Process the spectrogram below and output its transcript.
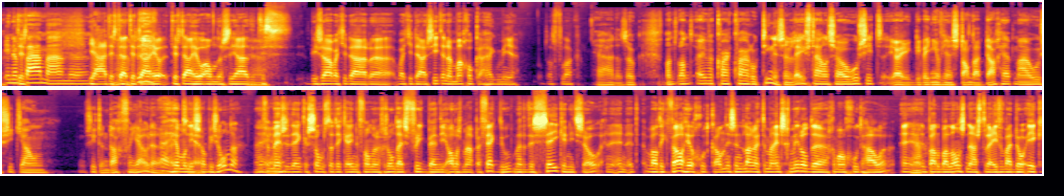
In een is- paar maanden. Ja, het is, Ja. Daar, het is, daar, heel, het is daar heel anders. Ja, Ja. het is bizar wat je, daar, eh, wat je daar ziet. En dat mag ook eigenlijk meer op dat vlak. Ja, dat is ook. Want, want even qua, qua routines en leefstijl en zo. Hoe ziet. Ja, ik weet niet of je een standaard dag hebt, maar hoe ziet jouw. Hoe ziet een dag van jou eruit? Ja, helemaal niet Eh, zo bijzonder. nee, ja. mensen denken soms dat ik een of andere gezondheidsfreak ben die alles maar perfect doet. Maar dat is zeker niet zo. En, en het, wat ik wel heel goed kan, is een lange termijn gemiddelde gewoon goed houden. En Ja. een bepaalde balans nastreven, waardoor ik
